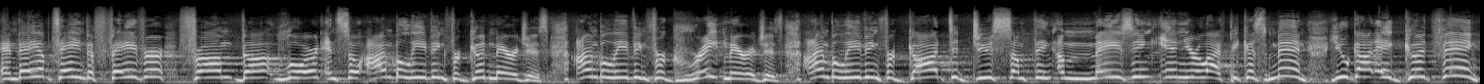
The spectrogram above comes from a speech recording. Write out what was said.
and they obtain the favor from the Lord. And so I'm believing for good marriages. I'm believing for great marriages. I'm believing for God to do something amazing in your life because, men, you got a good thing.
